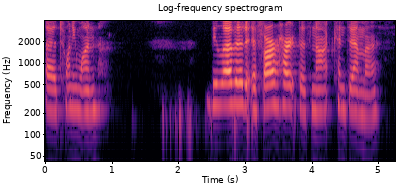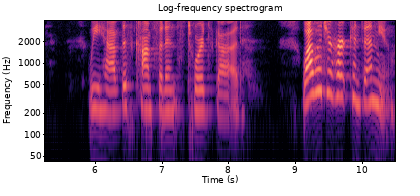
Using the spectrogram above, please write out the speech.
uh, 21. Beloved, if our heart does not condemn us, we have this confidence towards God. Why would your heart condemn you?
